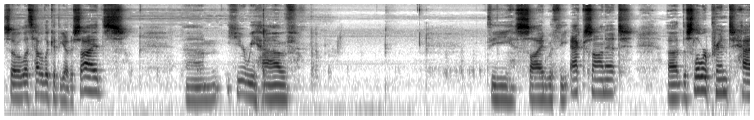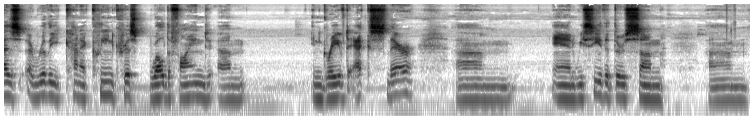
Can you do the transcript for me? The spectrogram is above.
So let's have a look at the other sides. Um, here we have the side with the X on it. Uh, the slower print has a really kind of clean, crisp, well-defined um, engraved X there. Um, and we see that there's some um,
